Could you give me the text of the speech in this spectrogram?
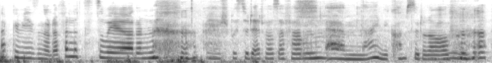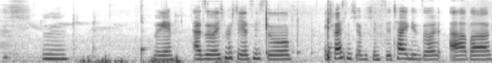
abgewiesen oder verletzt zu werden. Sprichst du da etwa aus Erfahrung? ähm, nein, wie kommst du drauf? Mm. okay, also ich möchte jetzt nicht so, ich weiß nicht, ob ich ins Detail gehen soll, aber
